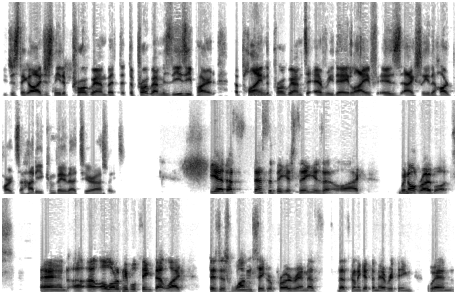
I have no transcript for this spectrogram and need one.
you just think, oh, I just need a program. But the, the program is the easy part. Applying mm. the program to everyday life is actually the hard part. So how do you convey that to your athletes? Yeah, that's that's the biggest thing, isn't it? Like, we're not robots, and uh, a lot of people think that like there's this one secret program that's that's going to get them everything when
